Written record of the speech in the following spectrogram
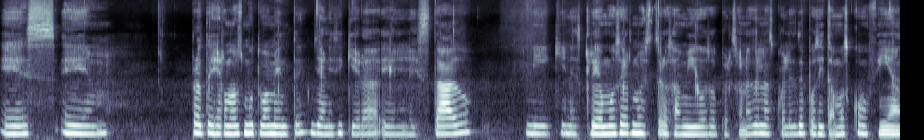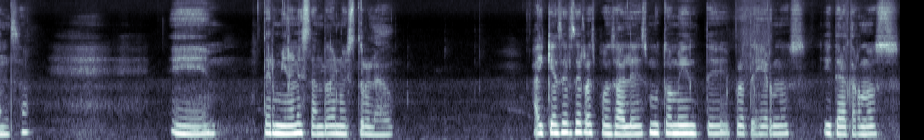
es em, protegernos mutuamente, ya ni siquiera el Estado ni quienes creemos ser nuestros amigos o personas en las cuales depositamos confianza eh, terminan estando de nuestro lado. Hay que hacerse responsables mutuamente, protegernos y tratarnos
